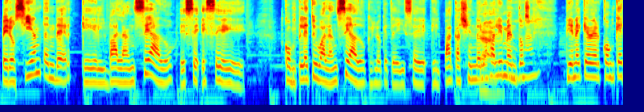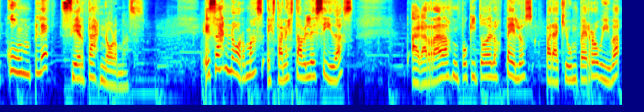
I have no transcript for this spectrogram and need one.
pero sí entender que el balanceado, ese, ese completo y balanceado, que es lo que te dice el packaging de los alimentos, tiene que ver con que cumple ciertas normas. Esas normas están establecidas, agarradas un poquito de los pelos, para que un perro viva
